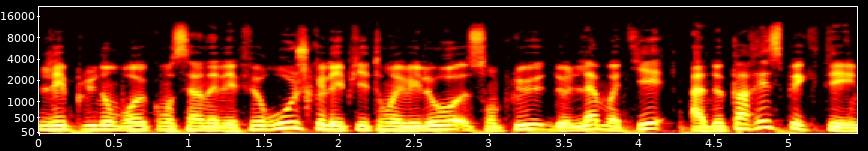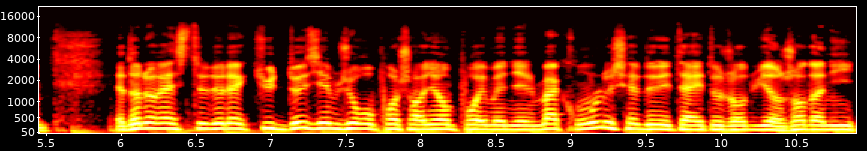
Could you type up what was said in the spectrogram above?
Les plus nombreux concernent les feux rouges que les piétons et vélos sont plus de la moitié à ne pas respecter. Dans le reste de l'actu, deuxième jour au Proche-Orient pour Emmanuel Macron. Le chef de l'État est aujourd'hui en Jordanie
